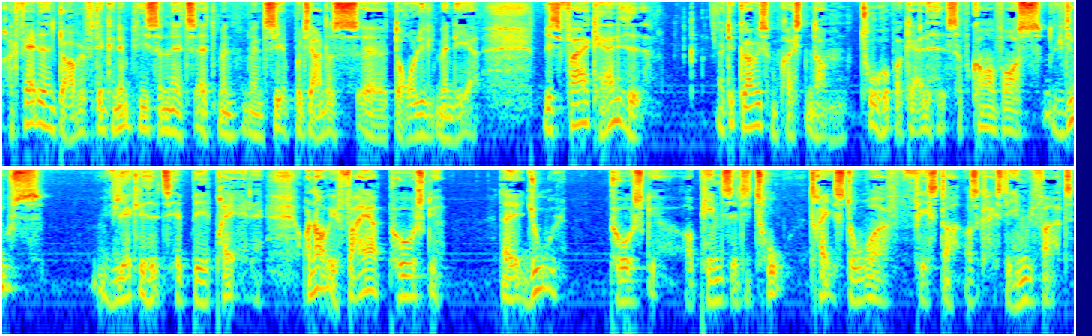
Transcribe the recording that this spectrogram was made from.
retfærdighed er en dobbelt, for den kan nemt blive sådan, at, at man, man ser på de andres øh, dårlige manerer. Hvis vi fejrer kærlighed, og det gør vi som kristendommen, tro, håb og kærlighed, så kommer vores livs virkelighed til at blive det. Og når vi fejrer påske, der er jul, påske og pinse, de tro, tre store fester, og så Kristi Himmelfart,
